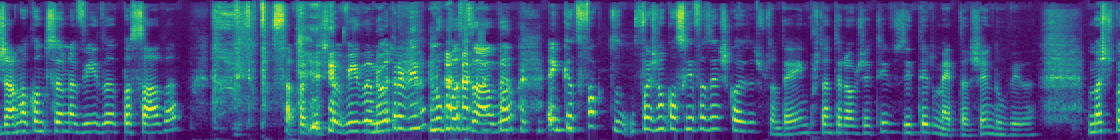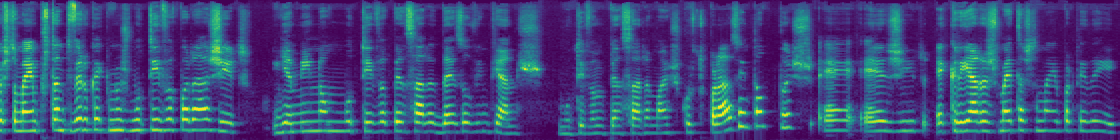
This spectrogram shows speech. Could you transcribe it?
já- me aconteceu na vida passada, na vida passada, nesta vida, Noutra vida. no passado, em que eu de facto depois não consegui fazer as coisas. Portanto, é importante ter objetivos e ter metas, sem dúvida. Mas depois também é importante ver o que é que nos motiva para agir. E a mim não me motiva pensar a 10 ou 20 anos. Motiva-me pensar a mais curto prazo, então depois é, é agir, é criar as metas também a partir daí.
